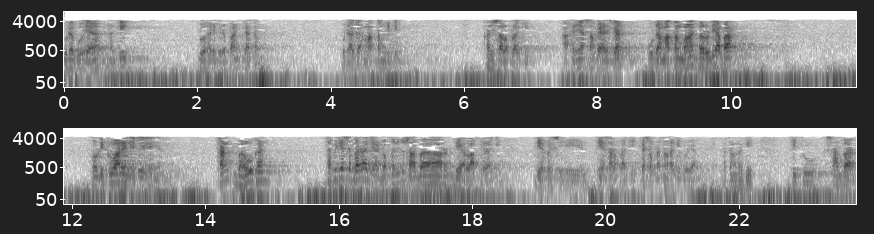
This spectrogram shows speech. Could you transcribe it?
Udah Bu ya, nanti dua hari ke depan datang. Udah agak matang dikit. Kasih salep lagi. Akhirnya sampai hari kan udah matang banget baru dia apa? Baru dikeluarin itu isinya. Kan bau kan? Tapi dia sabar aja, dokter itu sabar, dia lapi lagi dia bersihin, dia sarap lagi, besok datang lagi bu ya, datang lagi. Itu sabar.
